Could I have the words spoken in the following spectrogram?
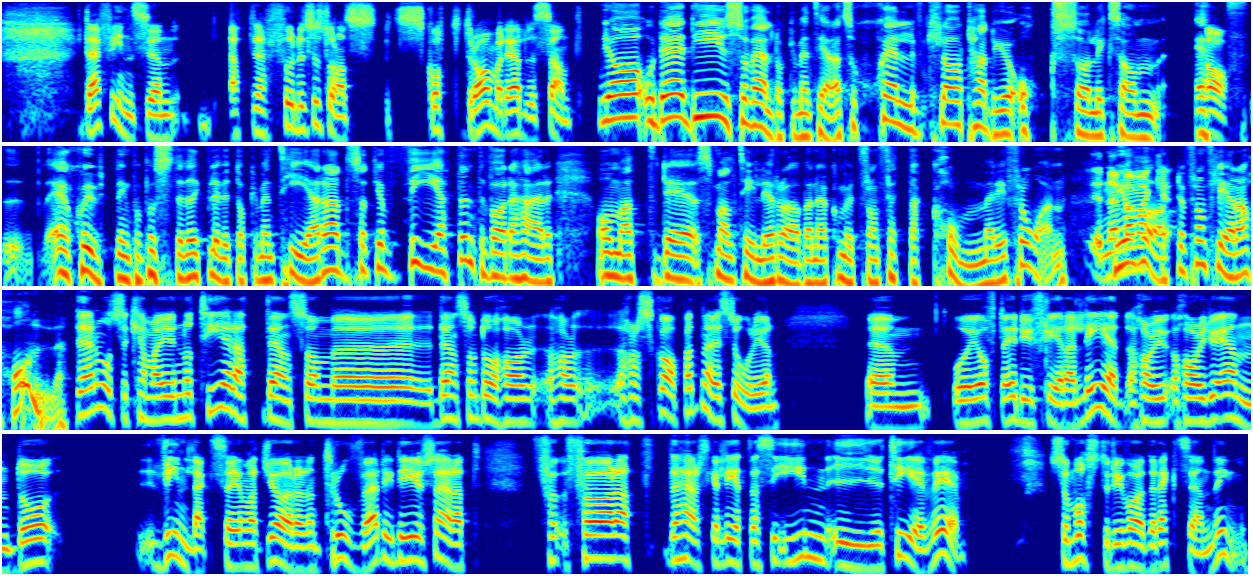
Där finns en, att det har funnits ett sådant skottdrama, det är alldeles sant. Ja, och det, det är ju så väl dokumenterat, så självklart hade ju också liksom ett, ja. en skjutning på Pustervik blivit dokumenterad. Så att jag vet inte vad det här om att det small till i röven när jag kom ut från Fetta kommer ifrån. Nej, men jag har hört kan... det från flera håll. Däremot så kan man ju notera att den som, eh, den som då har, har, har skapat den här historien, um, och ofta är det ju flera led, har, har ju ändå vinnlagt sig om att göra den trovärdig. Det är ju så här att för, för att det här ska leta sig in i tv så måste det ju vara direktsändning.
